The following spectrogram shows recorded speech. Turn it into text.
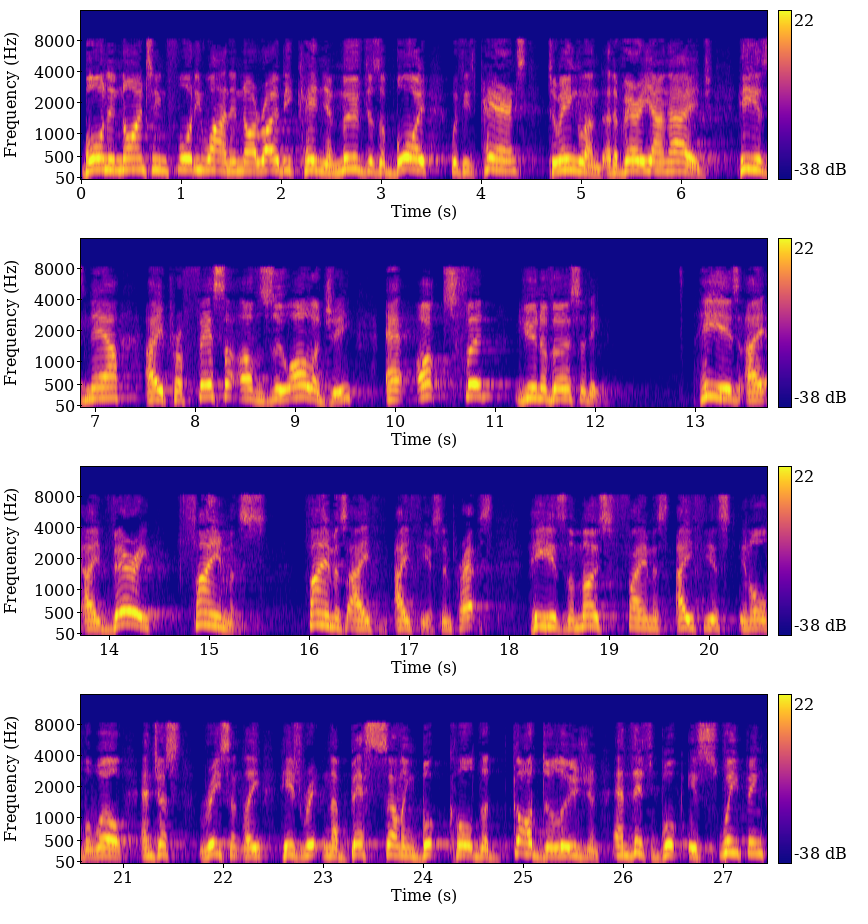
Born in 1941 in Nairobi, Kenya, moved as a boy with his parents to England at a very young age. He is now a professor of zoology at Oxford University. He is a, a very famous, famous atheist and perhaps he is the most famous atheist in all the world. And just recently, he's written a best-selling book called The God Delusion. And this book is sweeping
